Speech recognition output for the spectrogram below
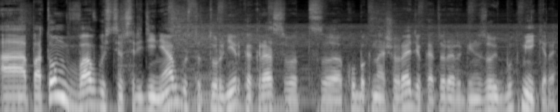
А потом в августе, в середине августа, турнир как раз вот э, Кубок нашего радио, который организуют букмекеры.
